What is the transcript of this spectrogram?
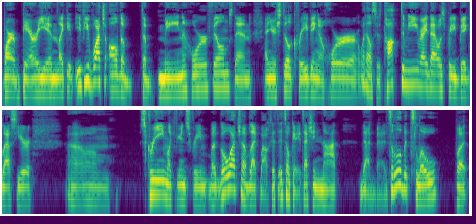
Barbarian, like if if you've watched all the the main horror films then and you're still craving a horror what else is talk to me right that was pretty big last year um Scream, like if you're in Scream, but go watch uh, Black Box. It's it's okay. It's actually not that bad. It's a little bit slow, but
